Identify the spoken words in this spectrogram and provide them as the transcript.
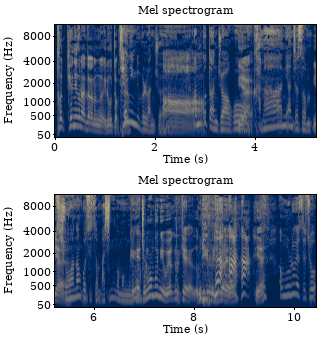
터- 태닝을 한다는 거 이런 것도 없어요? 태닝도 별로 안 좋아해요. 아. 아무것도 안 좋아하고 예. 가만히 앉아서 예. 시원한 곳에서 맛있는 거 먹는 굉장히 거. 젊은 분이 왜 그렇게 움직이는 거 싫어해요? 예? 아, 모르겠어요. 저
